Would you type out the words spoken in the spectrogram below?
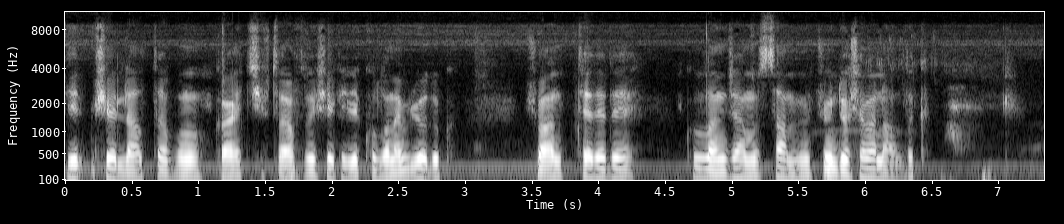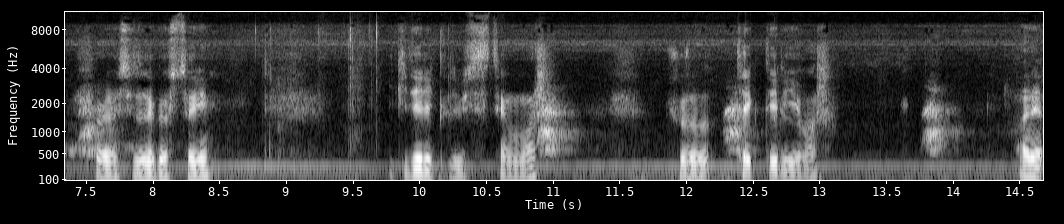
70-56'da bunu gayet çift taraflı şekilde kullanabiliyorduk. Şu an TD'de kullanacağımızı sanmıyorum. Çünkü döşemen aldık. Şöyle size göstereyim. İki delikli bir sistemi var. Şurada tek deliği var. Hani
